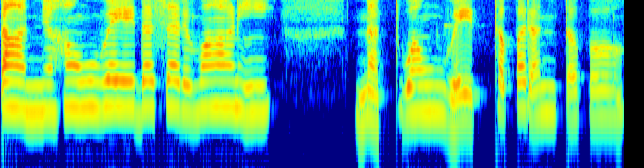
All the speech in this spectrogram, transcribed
तान्यहं वेद सर्वाणि, न त्वं वेत्थ परन्तप।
